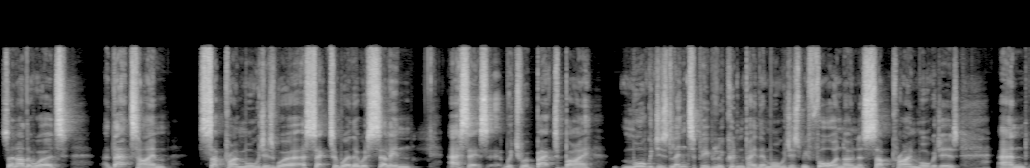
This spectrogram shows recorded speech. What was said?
So, in other words, at that time, subprime mortgages were a sector where they were selling assets which were backed by mortgages lent to people who couldn't pay their mortgages before, known as subprime mortgages, and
